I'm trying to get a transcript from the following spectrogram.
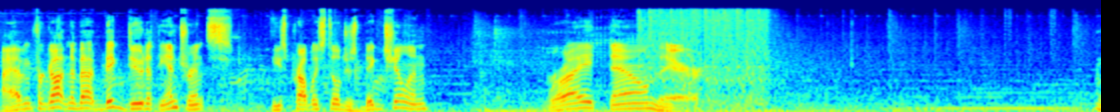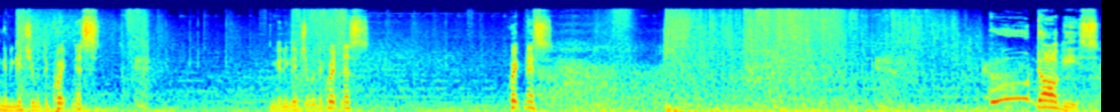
I haven't forgotten about Big Dude at the entrance. He's probably still just big chillin'. Right down there. I'm gonna get you with the quickness. I'm gonna get you with the quickness. Quickness. Ooh, doggies.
